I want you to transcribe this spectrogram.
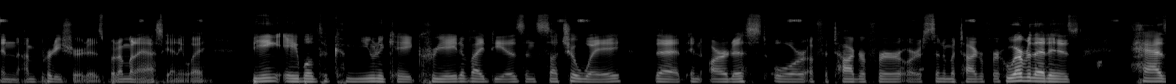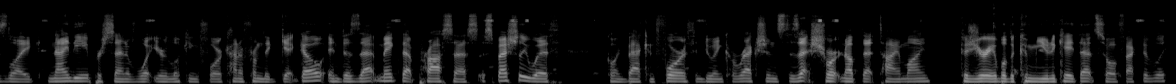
and I'm pretty sure it is, but I'm going to ask anyway being able to communicate creative ideas in such a way that an artist or a photographer or a cinematographer, whoever that is, has like 98% of what you're looking for kind of from the get go? And does that make that process, especially with going back and forth and doing corrections, does that shorten up that timeline because you're able to communicate that so effectively?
